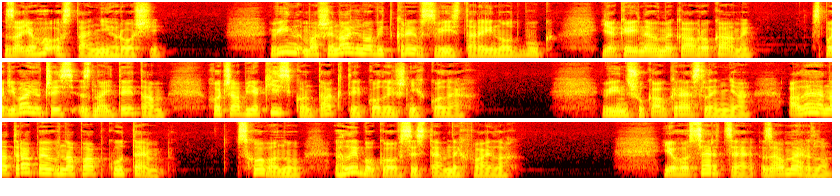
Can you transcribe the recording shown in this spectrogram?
за його останні гроші. Він машинально відкрив свій старий ноутбук, який не вмикав роками, сподіваючись знайти там хоча б якісь контакти колишніх колег. Він шукав креслення, але натрапив на папку темп, сховану глибоко в системних файлах. Його серце завмерло.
